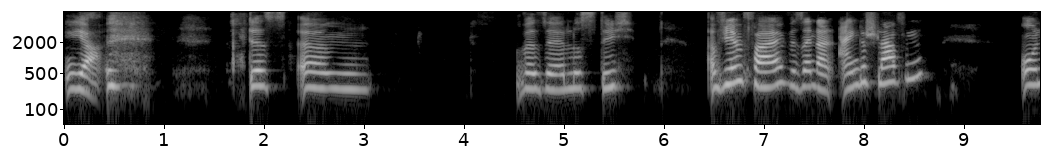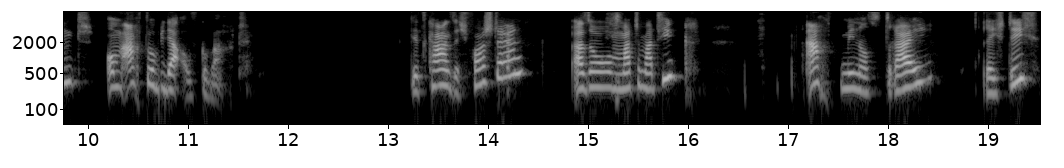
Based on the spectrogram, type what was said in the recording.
Ja. Das ähm, war sehr lustig. Auf jeden Fall, wir sind dann eingeschlafen und um 8 Uhr wieder aufgewacht. Jetzt kann man sich vorstellen, also Mathematik, 8 minus 3, richtig,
